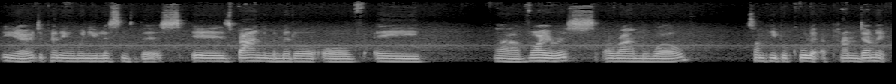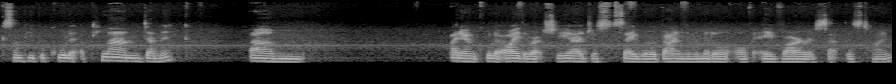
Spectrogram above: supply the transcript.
you know, depending on when you listen to this, is bang in the middle of a uh, virus around the world. Some people call it a pandemic. Some people call it a plandemic. Um, I don't call it either, actually. I just say we're bang in the middle of a virus at this time.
